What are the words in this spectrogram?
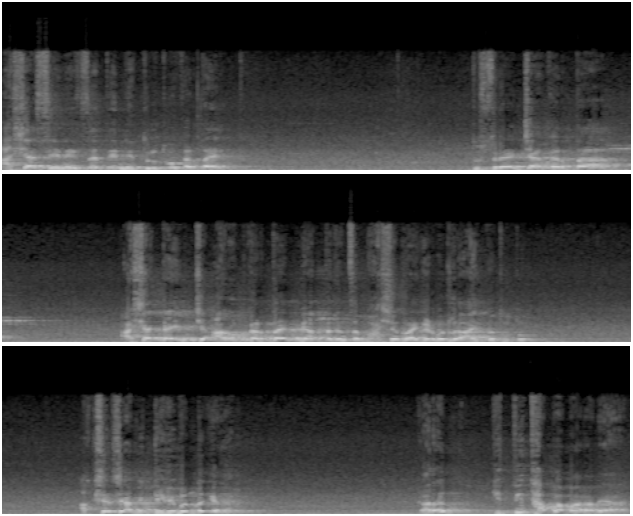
अशा सेनेचं ते नेतृत्व करतायत. दुसऱ्यांच्या करता अशा टाईपचे आरोप करतायत. मी आत्ता त्यांचं भाषण रायगडमधलं ऐकत होतो. अक्षरशः आम्ही टी व्ही बंद केला. कारण किती थापा माराव्यात.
